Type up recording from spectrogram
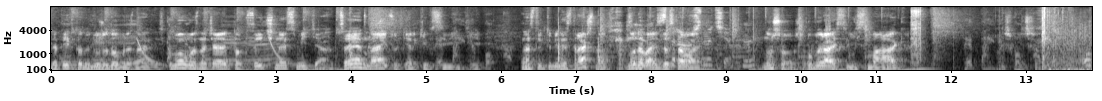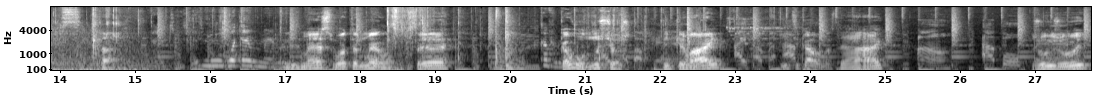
Для тих, хто не дуже добре знає англійську мову, означає токсичне сміття. Це найцукерки в світі. Настунь, тобі не страшно? Ну давай, доставай. Ну що ж, обирай свій смак. Швидше. Так, візьмеш watermelon. Це. Ага. Кавун. Кавун. Ну що ж, відкривай. І цікаво нас. Так. Жуй, жуй.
